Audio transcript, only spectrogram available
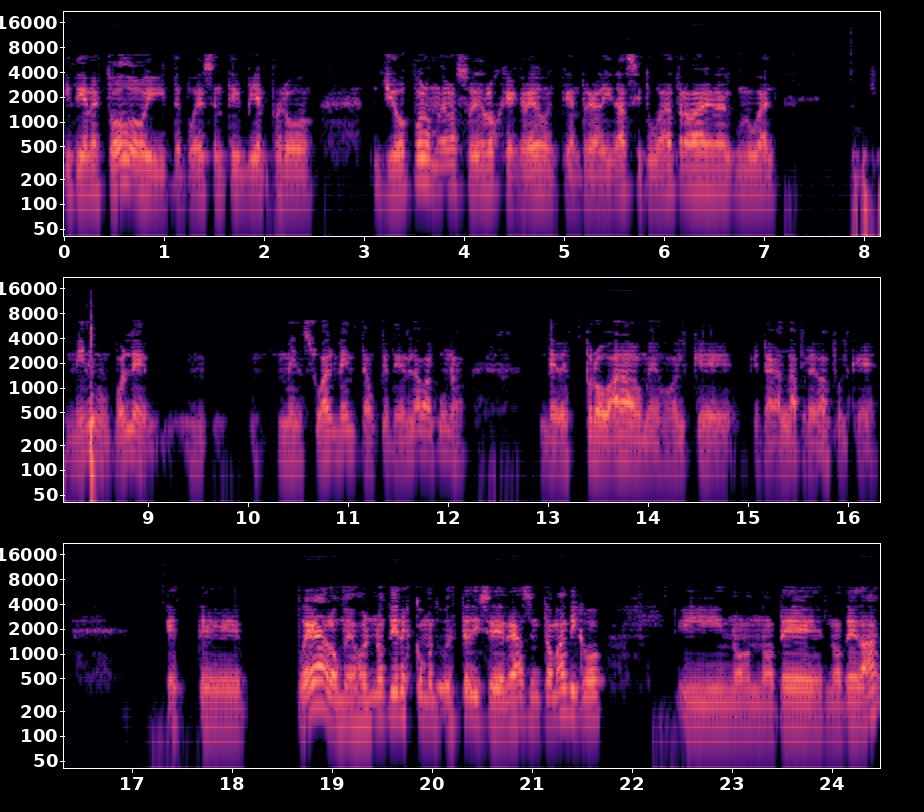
y tienes todo y te puedes sentir bien, pero yo por lo menos soy de los que creo en que en realidad si tú vas a trabajar en algún lugar, mínimo, ponle mensualmente, aunque tienes la vacuna, debes probar a lo mejor que, que te hagan la prueba, porque este, pues a lo mejor no tienes como te dice, eres asintomático y no, no te, no te da,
